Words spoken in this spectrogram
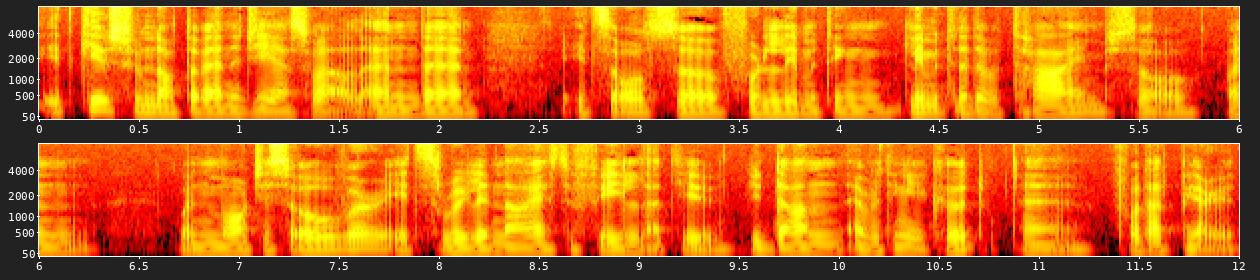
it gives you a lot of energy as well, and uh, it's also for limiting limited of time. So when when March is over, it's really nice to feel that you you done everything you could uh, for that period.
